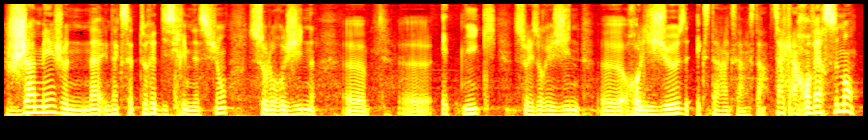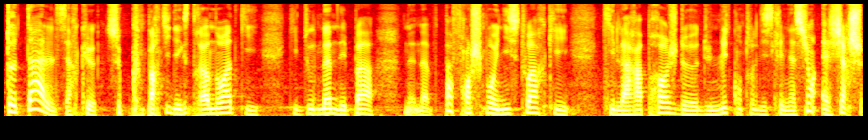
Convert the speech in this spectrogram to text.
jamais je n'accepterai de discrimination sur l'origine euh, euh, ethnique, sur les origines euh, religieuses, etc. etc., C'est un renversement total. C'est-à-dire que ce parti d'extrême droite qui, qui tout de même n'est pas, n'a pas franchement une histoire qui, la rapproche d'une lutte contre la discrimination, elle cherche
